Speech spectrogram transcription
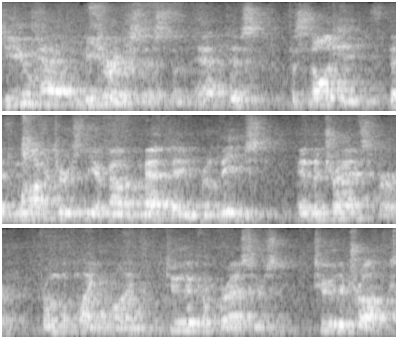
Do you have a metering system at this facility that monitors the amount of methane released in the transfer from the pipeline to the compressors to the trucks?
